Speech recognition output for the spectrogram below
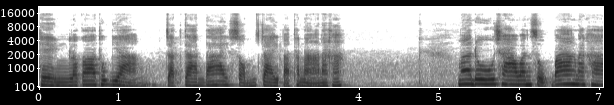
เฮงแล้วก็ทุกอย่างจัดการได้สมใจปรารถนานะคะ มาดูชาววันศุกร์บ้างนะคะ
